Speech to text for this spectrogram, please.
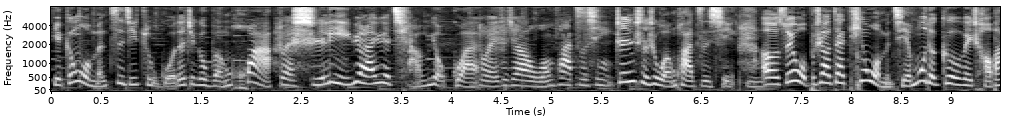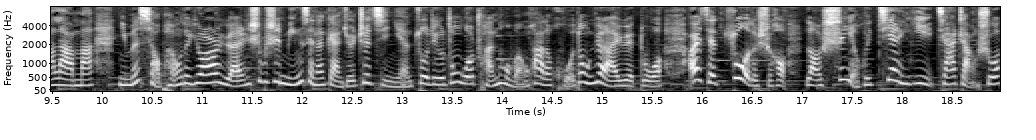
也跟我们自己祖国的这个文化对实力越来越强有关。对，这叫文化自信，真是是文化自信。呃，所以我不知道在听我们节目的各位潮爸辣妈，你们小朋友的幼儿园是不是明显的感觉这几年做这个中国传统文化的活动越来越多，而且做的时候，老师也会建议家长说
